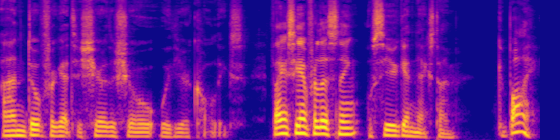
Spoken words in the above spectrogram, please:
And don't forget to share the show with your colleagues. Thanks again for listening. We'll see you again next time. Goodbye.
